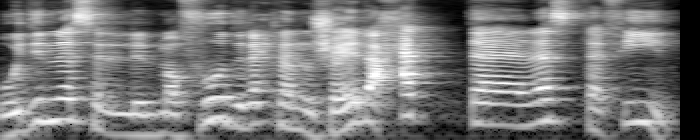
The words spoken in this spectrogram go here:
ودي الناس اللي المفروض ان إحنا نشاهدها حتى نستفيد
